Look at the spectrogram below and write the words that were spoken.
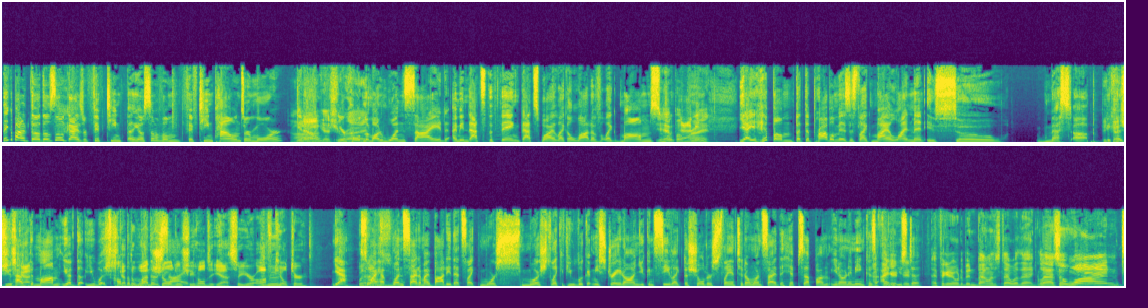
Think about it though; those little guys are fifteen. You know, some of them fifteen pounds or more. You Ah, know, I guess you're holding right. them on one side. I mean, that's the thing. That's why, like a lot of like moms, You hip 'em, I mean, right? Yeah, you hip them. But the problem is, it's like my alignment is so messed up Because you have got- the mom, you have the you what's called the, the, one shoulder side. she holds it. Yeah, so you're off mm-hmm. kilter. Yeah. What so I have one side of my body that's like more smushed. Like if you look at me straight on, you can see like the shoulders slanted on one side, the hips up on, you know what I mean? Because I'm used it, to, I figured it would have been balanced out with that glass of wine.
